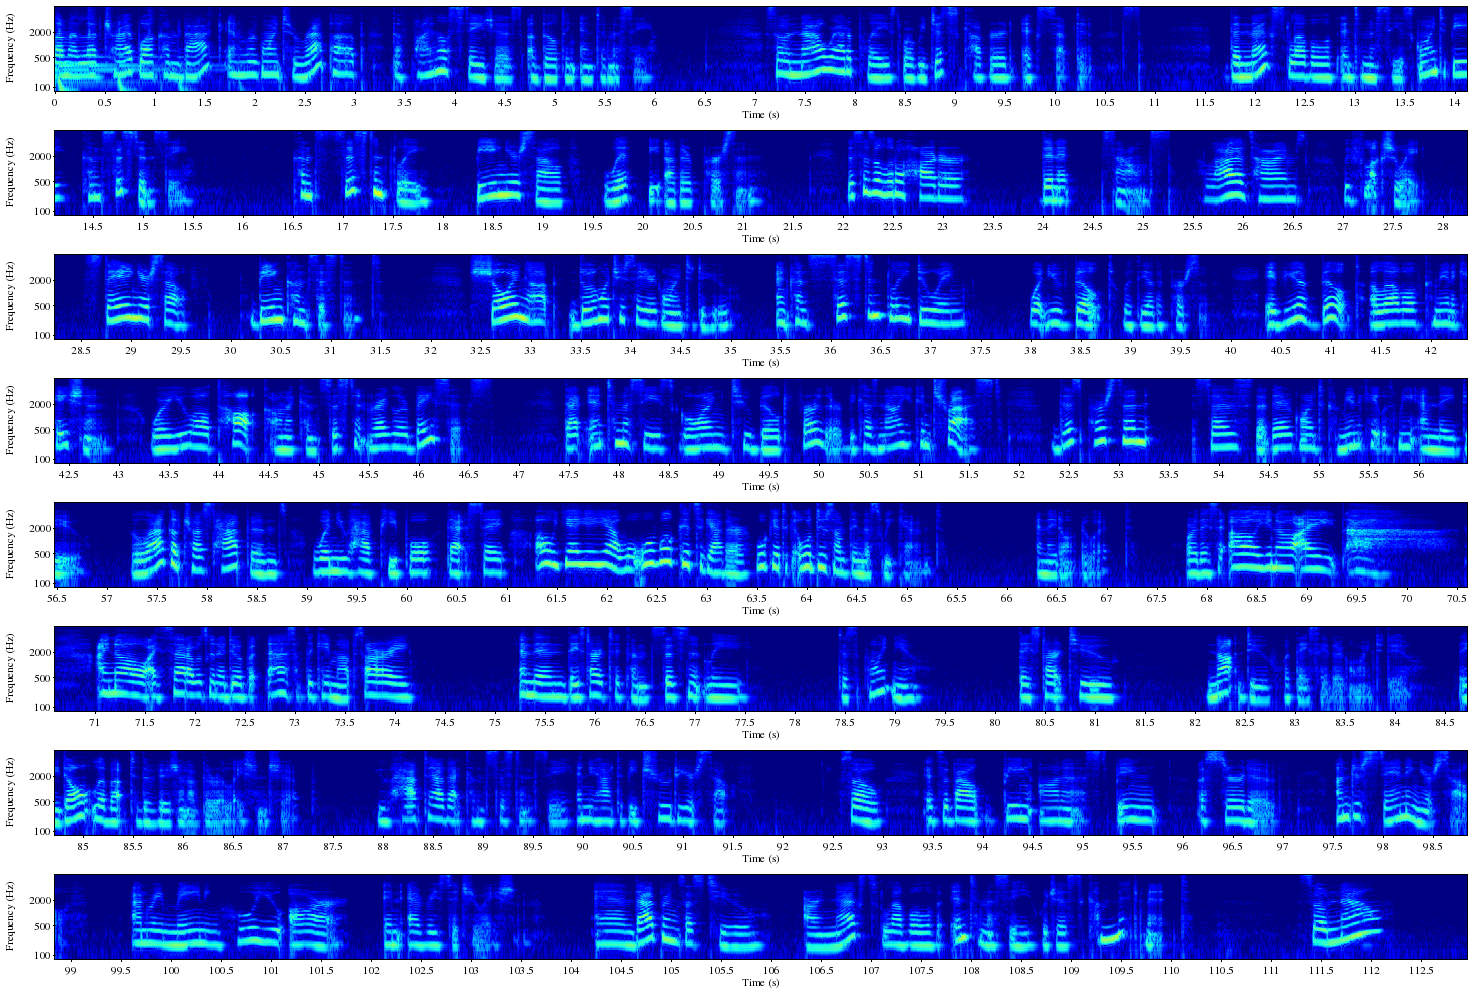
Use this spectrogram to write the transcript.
Hello, my love tribe. Welcome back. And we're going to wrap up the final stages of building intimacy. So now we're at a place where we just covered acceptance. The next level of intimacy is going to be consistency. Consistently being yourself with the other person. This is a little harder than it sounds. A lot of times we fluctuate. Staying yourself, being consistent, showing up, doing what you say you're going to do, and consistently doing what you've built with the other person. If you have built a level of communication where you all talk on a consistent, regular basis, that intimacy is going to build further because now you can trust this person says that they're going to communicate with me and they do. The lack of trust happens when you have people that say, "Oh yeah, yeah, yeah, we'll we'll, we'll get together. We'll get together. We'll do something this weekend," and they don't do it, or they say, "Oh, you know, I, ah, I know, I said I was going to do it, but ah, something came up. Sorry." And then they start to consistently disappoint you. They start to not do what they say they're going to do. They don't live up to the vision of the relationship. You have to have that consistency and you have to be true to yourself. So it's about being honest, being assertive, understanding yourself, and remaining who you are in every situation. And that brings us to our next level of intimacy, which is commitment. So now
